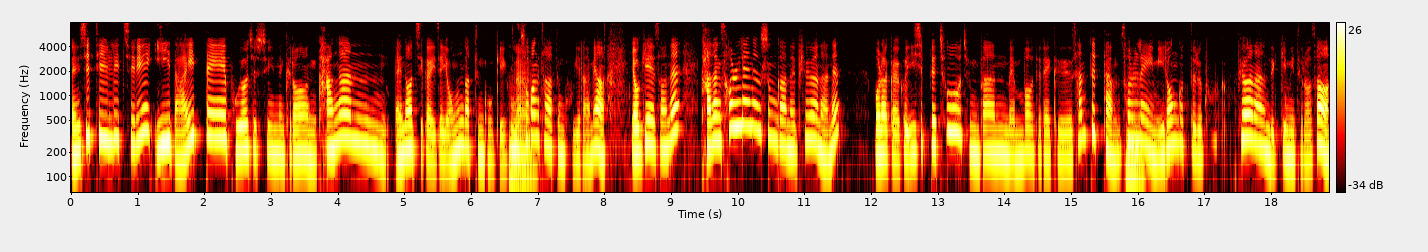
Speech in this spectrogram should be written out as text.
NCT 127이 이 나이대에 보여줄 수 있는 그런 강한 에너지가 이제 영웅 같은 곡이고 네. 소방차 같은 곡이라면 여기에서는 가장 설레는 순간을 표현하는 뭐랄까요. 그 20대 초중반 멤버들의 그 산뜻함, 설레임 음. 이런 것들을 표현하는 느낌이 들어서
